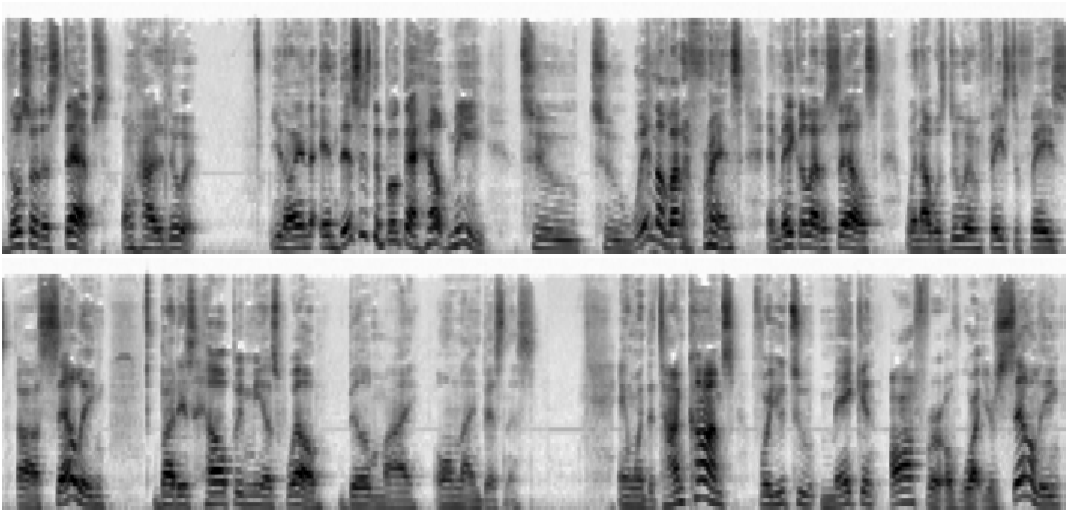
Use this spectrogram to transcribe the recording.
those are the steps on how to do it. You know, and and this is the book that helped me to to win a lot of friends and make a lot of sales when I was doing face to face selling, but it's helping me as well build my online business. And when the time comes for you to make an offer of what you're selling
